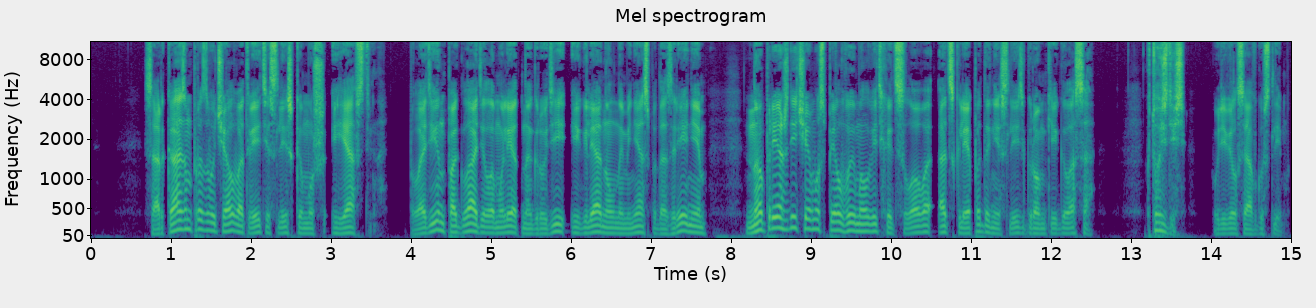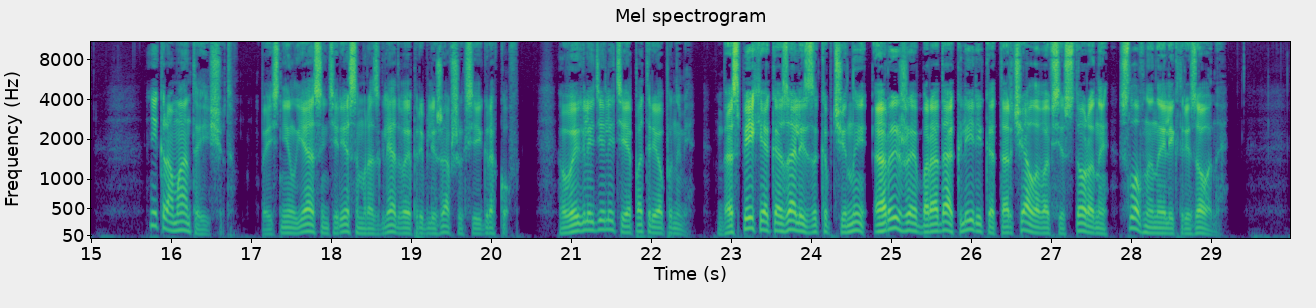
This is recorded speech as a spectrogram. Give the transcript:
Сарказм прозвучал в ответе слишком уж явственно. Паладин погладил амулет на груди и глянул на меня с подозрением, но прежде чем успел вымолвить хоть слово, от склепа донеслись громкие голоса. «Кто здесь?» — удивился Август Лим. «Некроманта ищут», — пояснил я с интересом, разглядывая приближавшихся игроков. Выглядели те потрепанными. Доспехи оказались закопчены, а рыжая борода клирика торчала во все стороны, словно наэлектризованная.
